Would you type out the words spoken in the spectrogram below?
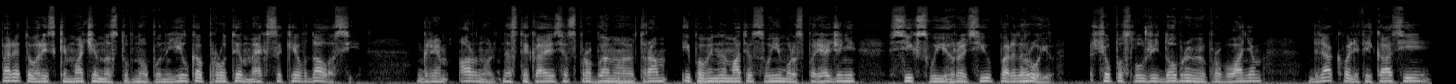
перед товариським матчем наступного понеділка проти Мексики в Далласі. Грем Арнольд не стикається з проблемами травм і повинен мати в своєму розпорядженні всіх своїх гравців перед грою, що послужить добрим випробуванням для кваліфікації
